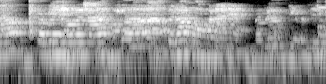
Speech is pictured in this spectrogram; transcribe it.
แล้วตะเบียนเขาเลยนะคือถ้าความพนันเนี่ยมันเริ่มเกี่ยวกับเรื่อง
